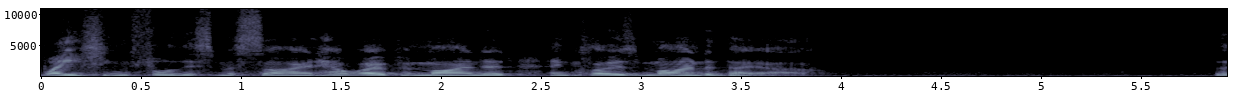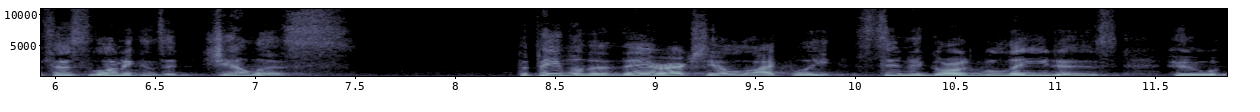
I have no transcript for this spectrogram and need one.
waiting for this Messiah and how open minded and closed minded they are. The Thessalonians are jealous. The people that are there actually are likely synagogue leaders who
